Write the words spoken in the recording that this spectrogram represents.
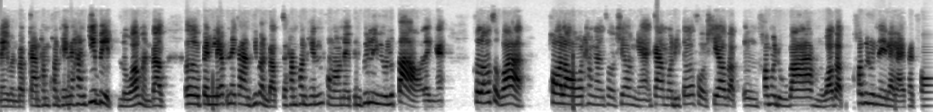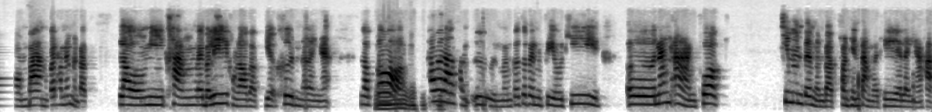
ในเหมือนแบบการทำคอนเทนต์ในทางกีบิดหรือว่าเหมือนแบบ เออเป็น ref ในการที่เหมือนแบบจะทำคอนเทนต์ของเราในเพนกวินรีวิวหรือเปล่าอะไรเงี้ยคือเรารู้สึกว่าพอเราทำงานโซเชียลอย่างเงี้ยการมอนิเตอร์โซเชียลแบบเออเข้ามาดูบ้าง หรือว่าแบบเข้าไปดูในหลาย ๆ แพลตฟอร์มบ้างมันก็ทำให้เหมือนแบบ เรามีคลัง library ของเราแบบเยอะขึ้นอะไรเงี้ยแล้วก็อืมถ้าเวลาสอนอื่นมันก็จะเป็น feel ที่เออนั่งอ่านพวกที่มันเป็นเหมือนแบบคอนเทนต์ต่างประเทศอะไรเงี้ยค่ะ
